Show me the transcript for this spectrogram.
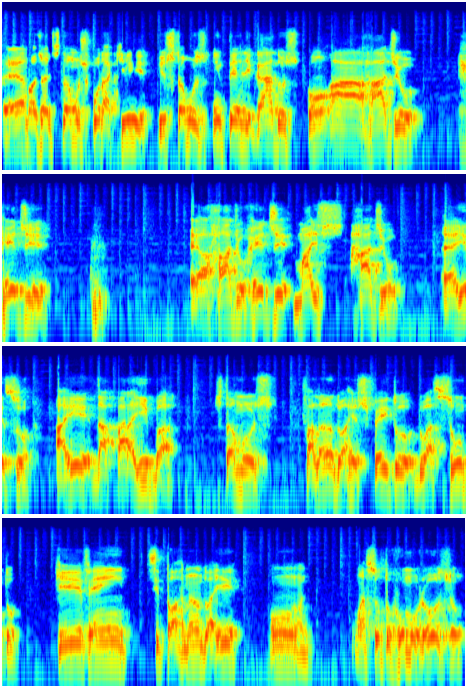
É, nós já estamos por aqui, estamos interligados com a rádio Rede. É a rádio Rede Mais Rádio. É isso, aí da Paraíba. Estamos falando a respeito do assunto que vem se tornando aí um, um assunto rumoroso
